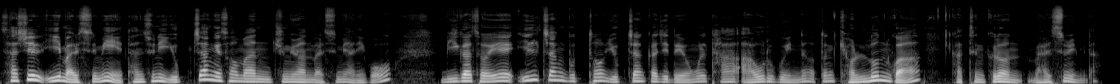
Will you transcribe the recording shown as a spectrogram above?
사실 이 말씀이 단순히 6장에서만 중요한 말씀이 아니고 미가서의 1장부터 6장까지 내용을 다 아우르고 있는 어떤 결론과 같은 그런 말씀입니다.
